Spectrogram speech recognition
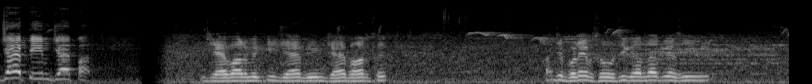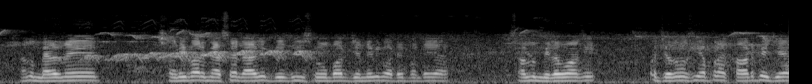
ਜੈ ਭੀਮ, ਜੈ ਭਾਰਤ। ਜੈ ਵਾਲਮੀਕੀ, ਜੈ ਭੀਮ, ਜੈ ਭਾਰਤ। ਅੱਜ ਬੜੇ ਅਫਸੋਸ ਦੀ ਗੱਲ ਆ ਕਿ ਅਸੀਂ ਸਾਨੂੰ ਮੈਡਮ ਨੇ ਸ਼ਨੀਵਾਰ ਮੈਸੇਜ ਲਾਇਆ ਵੀ ਬੀਸੀ ਸੋਮਵਾਰ ਜਿੰਨੇ ਵੀ ਤੁਹਾਡੇ ਬੰਦੇ ਆ, ਸਾਨੂੰ ਮਿਲੋ ਆ ਕੇ। ਉਹ ਜਦੋਂ ਅਸੀਂ ਆਪਣਾ ਕਾਰਡ ਭੇਜਿਆ,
